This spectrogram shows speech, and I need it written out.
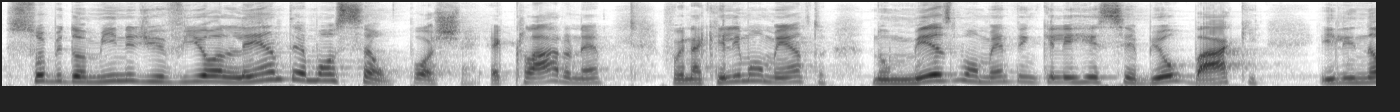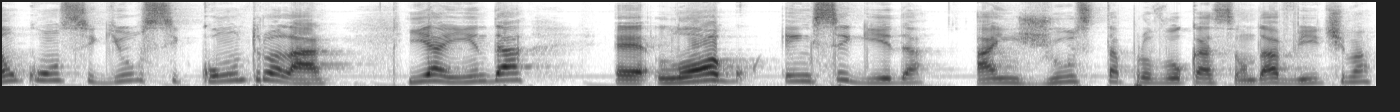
sob domínio de violenta emoção. Poxa, é claro, né? Foi naquele momento, no mesmo momento em que ele recebeu o baque, ele não conseguiu se controlar. E ainda, é, logo em seguida, a injusta provocação da vítima.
